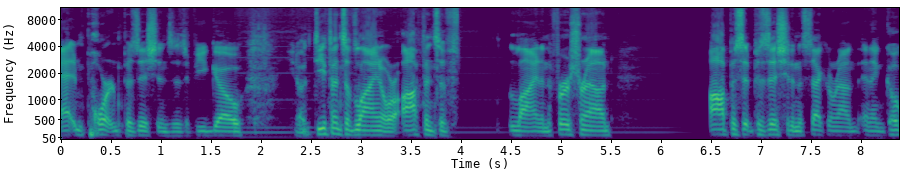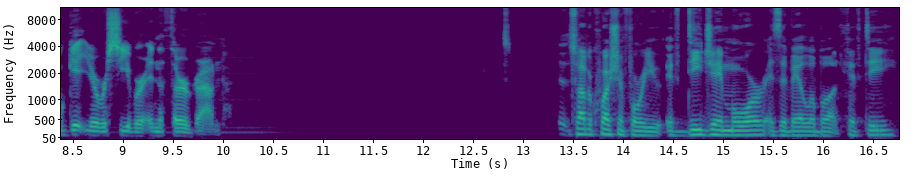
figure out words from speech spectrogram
at important positions. Is if you go you know, defensive line or offensive line in the first round, opposite position in the second round, and then go get your receiver in the third round. So I have a question for you. If DJ Moore is available at 50,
